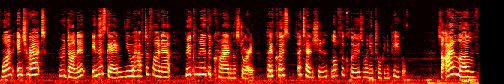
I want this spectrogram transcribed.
One, interact whodunit. In this game, you will have to find out who committed the crime in the story. Pay close attention, look for clues when you're talking to people. So I love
